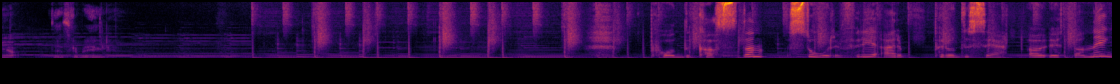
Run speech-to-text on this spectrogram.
Ja, det skal bli hyggelig. Podkasten Storefri er produsert av Utdanning.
